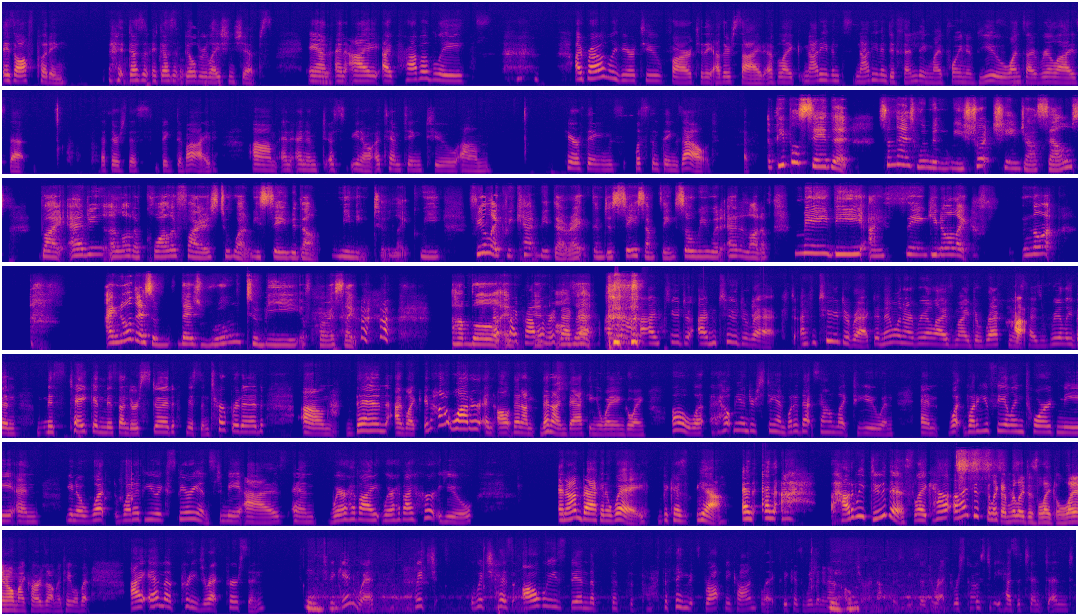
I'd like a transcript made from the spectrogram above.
is off-putting it doesn't it doesn't build relationships and mm-hmm. and i i probably I probably veer too far to the other side of like not even not even defending my point of view once I realize that that there's this big divide. Um, and and I'm just you know attempting to um, hear things, listen things out. People say that sometimes women we shortchange ourselves by adding a lot of qualifiers to what we say without meaning to. Like we feel like we can't be direct and just say something. So we would add a lot of maybe, I think, you know, like not I know there's a there's room to be, of course, like humble That's and, my problem, and Rebecca. I'm, not, I'm too I'm too direct. I'm too direct. And then when I realize my directness huh. has really been mistaken, misunderstood, misinterpreted, um, then I'm like in hot water, and all then I'm then I'm backing away and going, oh, well, help me understand. What did that sound like to you? And and what what are you feeling toward me? And you know what what have you experienced me as? And where have I where have I hurt you? And I'm backing away because yeah, and and uh, how do we do this? Like how I just feel like I'm really just like laying all my cards out on the table, but I am a pretty direct person mm. to begin with, which which has always been the, the, the, the, thing that's brought me conflict because women in our mm-hmm. culture are not supposed to be so direct. We're supposed to be hesitant and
